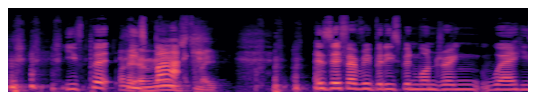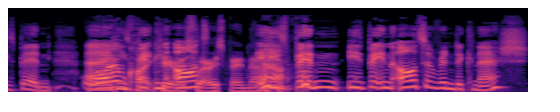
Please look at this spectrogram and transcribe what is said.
You've put Well, he's back, me. as if everybody's been wondering where he's been. Although I am he's quite beaten curious where he's been now. He's been he's beaten Arthur Rinderknech,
